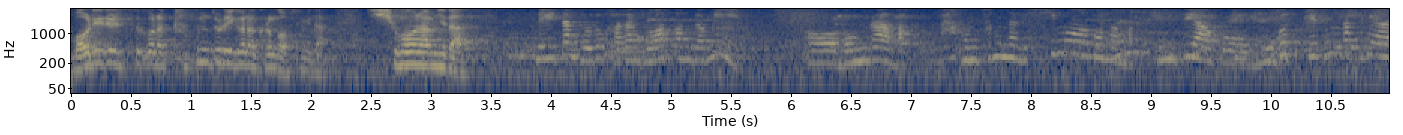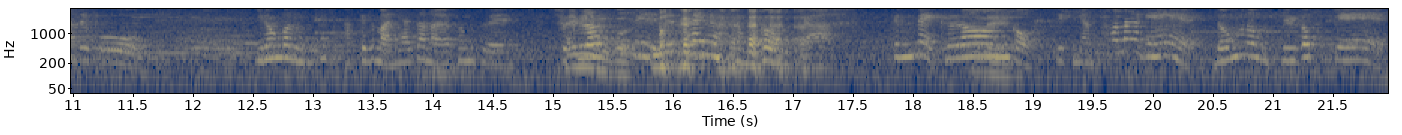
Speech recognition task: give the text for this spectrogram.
머리를 쓰거나 가슴 졸이거나 그런 거 없습니다. 시원합니다. 근데 일단 저도 가장 좋았던 점이 어, 뭔가 막, 막 엄청나게 심오하거나 막 진지하고 무겁게 생각해야 되고 이런 거는 사실 밖에서 많이 하잖아요 평소에 삶이 그렇지 무거워. 내 삶이 무거우니까 근데 그런 네. 거 없이 그냥 편하게 너무너무 즐겁게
